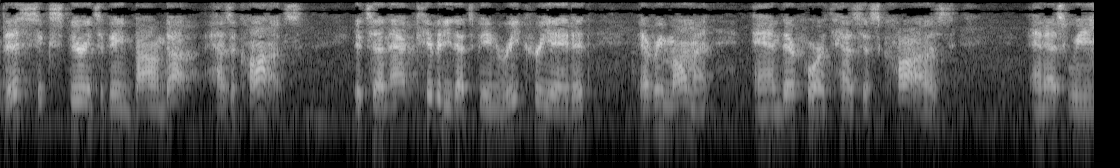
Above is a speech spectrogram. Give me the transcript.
this experience of being bound up has a cause. It's an activity that's being recreated every moment, and therefore it has this cause. And as we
